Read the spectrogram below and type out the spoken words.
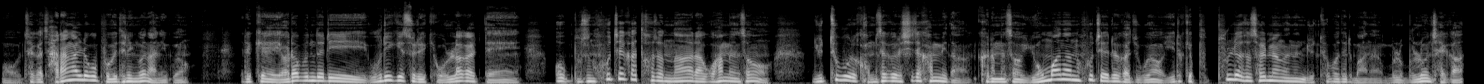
뭐 제가 자랑하려고 보여드린 건 아니고요. 이렇게 여러분들이 우리 기술이 이렇게 올라갈 때, 어, 무슨 호재가 터졌나 라고 하면서 유튜브를 검색을 시작합니다. 그러면서 요만한 호재를 가지고요. 이렇게 부풀려서 설명하는 유튜버들이 많아요. 물론, 제가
